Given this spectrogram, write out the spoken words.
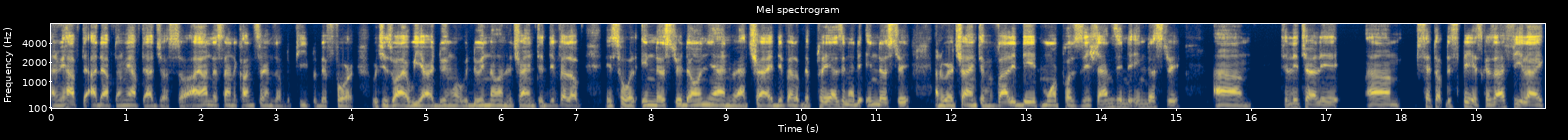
and we have to adapt and we have to adjust. So I understand the concerns of the people before, which is why we are doing what we're doing now and we're trying to develop this whole industry down here and we're trying to develop the players in the industry and we're trying to validate more positions in the industry um, to literally um, set up the space because I feel like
